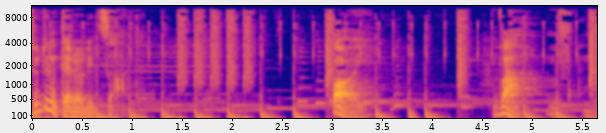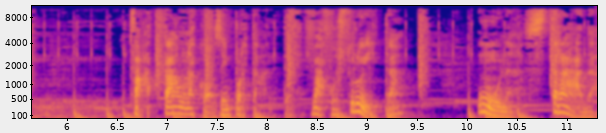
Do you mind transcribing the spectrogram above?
innanzitutto interiorizzate, poi va fatta una cosa importante, va costruita una strada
